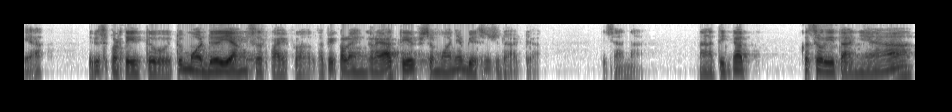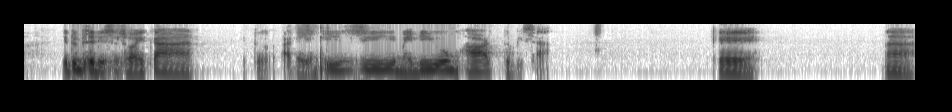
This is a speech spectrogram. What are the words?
Ya itu seperti itu. Itu mode yang survival. Tapi kalau yang kreatif semuanya biasa sudah ada di sana. Nah tingkat kesulitannya itu bisa disesuaikan itu ada yang easy medium hard itu bisa. Oke. Nah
